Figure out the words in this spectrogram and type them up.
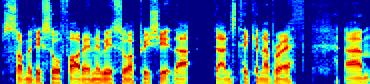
summary so far, anyway. So I appreciate that. Dan's taking a breath. Um,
